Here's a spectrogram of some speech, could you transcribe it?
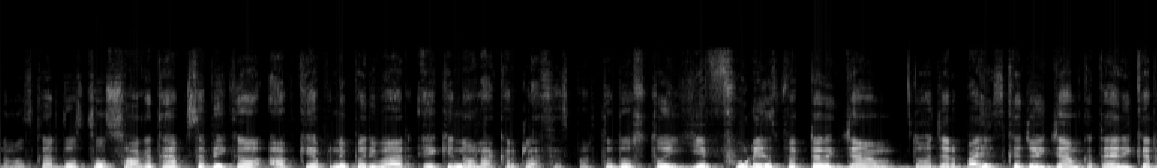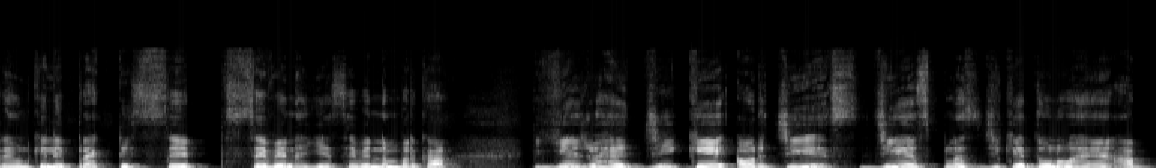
नमस्कार दोस्तों, स्वागत है आप सभी का आपके अपने परिवार ए के नौलाकर क्लासेस पर। तो दोस्तों, ये फ़ूड इंस्पेक्टर एग्ज़ाम 2022 का जो एग्ज़ाम का तैयारी कर रहे हैं, उनके लिए प्रैक्टिस सेट सेवन है ये सेवन नंबर का। ये जो है जीके और जीएस जीएस प्लस जीके दोनों हैं, आप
